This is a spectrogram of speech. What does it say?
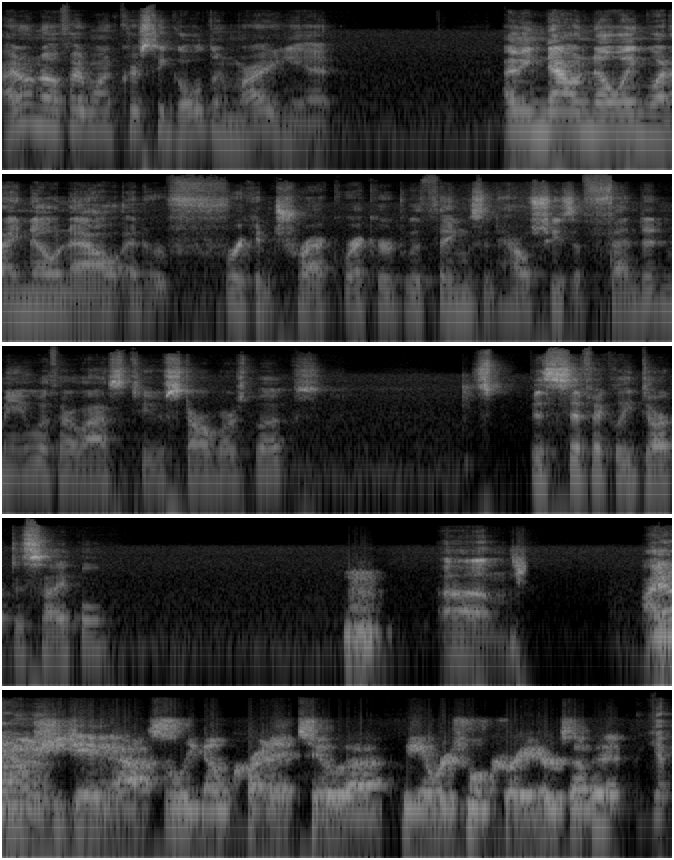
I don't know if I'd want Christie Golden writing it. I mean, now knowing what I know now and her freaking track record with things and how she's offended me with her last two Star Wars books, specifically Dark Disciple. Hmm. Um, I And don't. how she gave absolutely no credit to uh, the original creators of it. Yep.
